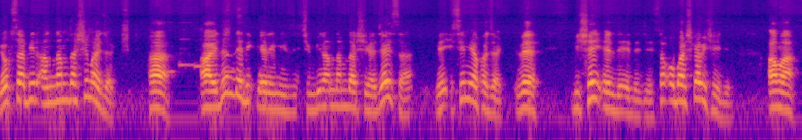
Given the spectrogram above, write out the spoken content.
Yoksa bir anlam taşımayacak. Ha aydın dediklerimiz için bir anlam taşıyacaksa ve isim yapacak ve bir şey elde edecekse o başka bir şeydir. Ama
